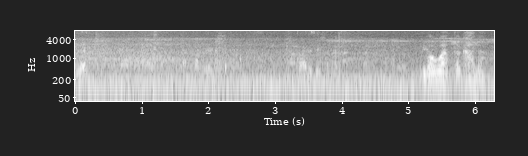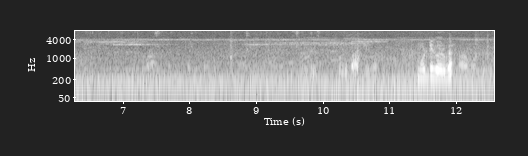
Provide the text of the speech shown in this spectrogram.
ब्लॅक भारी दिसत बघू आता घालून थोडी थोडी बारकी कर. मोठी करू का? हा मोठी कर.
